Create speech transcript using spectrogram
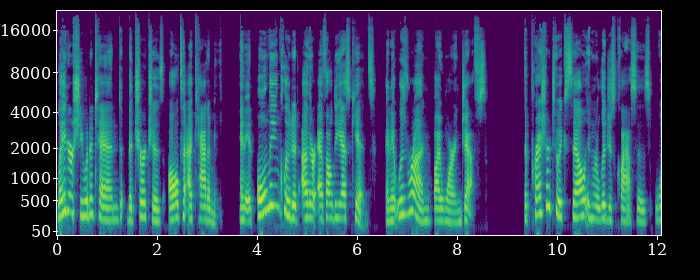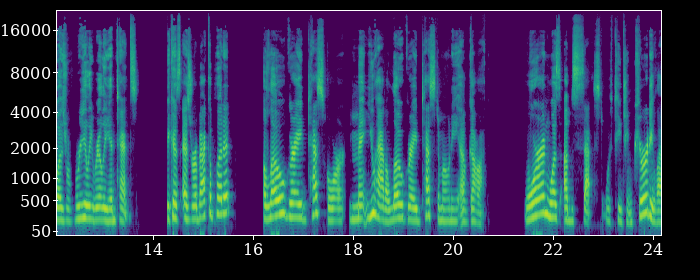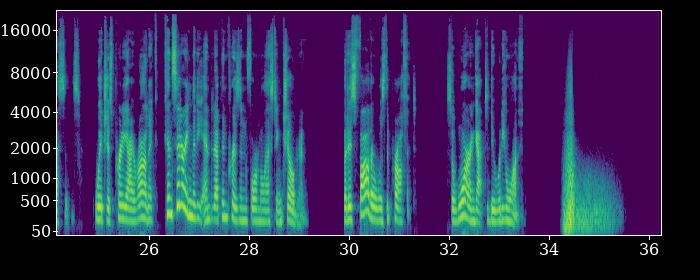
Later, she would attend the church's Alta Academy, and it only included other FLDS kids, and it was run by Warren Jeffs. The pressure to excel in religious classes was really, really intense because, as Rebecca put it, a low grade test score meant you had a low grade testimony of God. Warren was obsessed with teaching purity lessons, which is pretty ironic considering that he ended up in prison for molesting children. But his father was the prophet, so Warren got to do what he wanted.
